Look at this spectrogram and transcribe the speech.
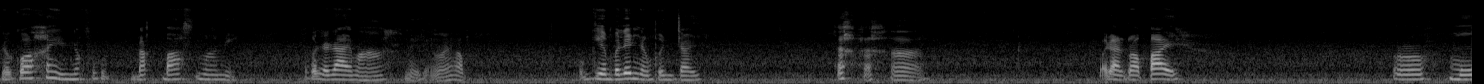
แล้วก็ให้นักฟุตบักบาสมานี่แล้วก็จะได้มาเนี่ยเห็นไหมครับ ผมเกมไปเล่นอย่างเพลินใจฮ่าฮ่าฮ่าไปด่านต่อไปเออหมู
